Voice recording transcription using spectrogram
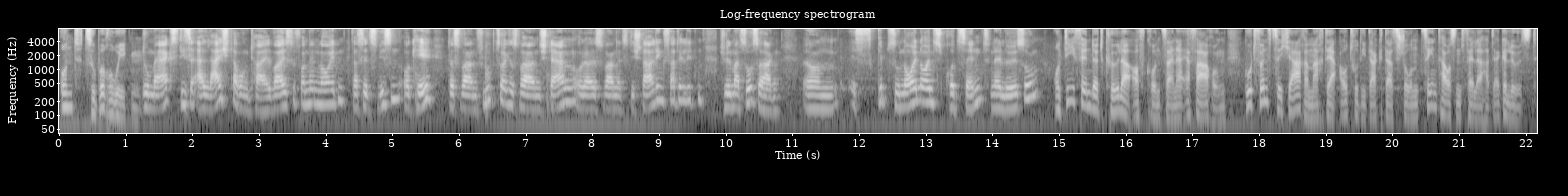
und zu beruhigen. Du merkst diese Erleichterung teilweise von den Leuten, dass sie jetzt wissen, okay, das war ein Flugzeug, das war ein Stern oder es waren jetzt die Starlink-Satelliten. Ich will mal so sagen, ähm, es gibt zu 99 Prozent eine Lösung. Und die findet Köhler aufgrund seiner Erfahrung. Gut 50 Jahre macht der Autodidakt das schon, 10.000 Fälle hat er gelöst.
